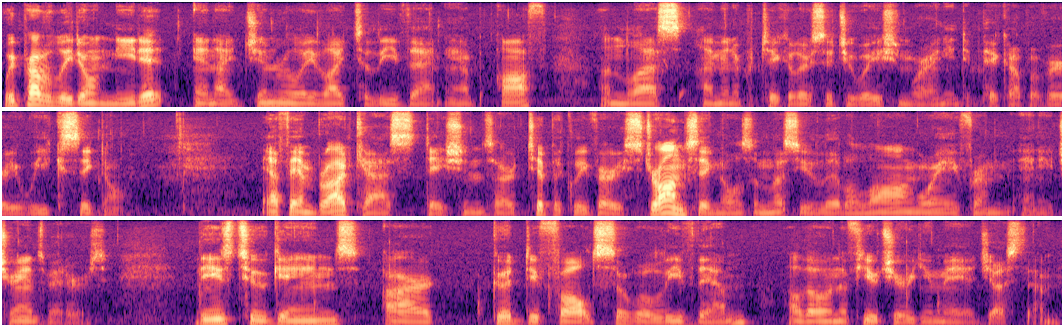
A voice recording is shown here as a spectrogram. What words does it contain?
We probably don't need it, and I generally like to leave that amp off unless I'm in a particular situation where I need to pick up a very weak signal. FM broadcast stations are typically very strong signals unless you live a long way from any transmitters. These two gains are good defaults, so we'll leave them, although in the future you may adjust them.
